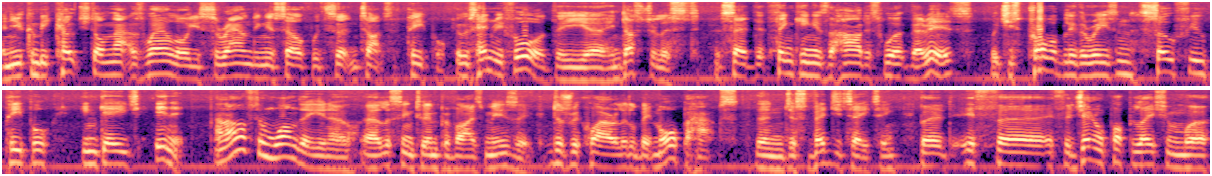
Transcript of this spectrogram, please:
And you can be coached on that as well, or you're surrounding yourself with certain types of people. It was Henry Ford, the uh, industrialist, that said that thinking is the hardest work there is, which is probably the reason so few people engage in it. And I often wonder, you know, uh, listening to improvised music does require a little bit more, perhaps, than just vegetating. But if uh, if the general population were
